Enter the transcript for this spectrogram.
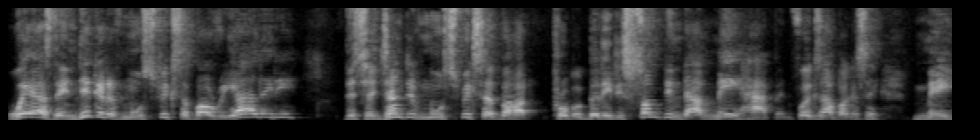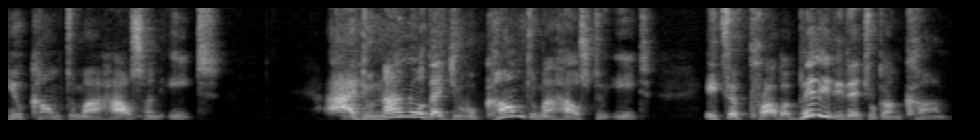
Whereas the indicative mood speaks about reality, the subjunctive mood speaks about probability, something that may happen. For example, I can say, May you come to my house and eat. I do not know that you will come to my house to eat. It's a probability that you can come.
